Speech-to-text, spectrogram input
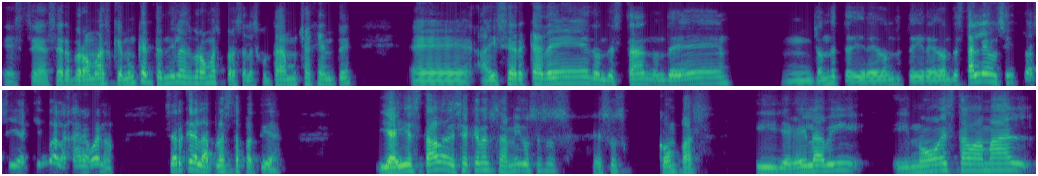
este, a hacer bromas, que nunca entendí las bromas, pero se les juntaba mucha gente. Eh, ahí cerca de donde están, donde, mm, ¿dónde te diré? ¿Dónde te diré? ¿Dónde está Leoncito? Así, aquí en Guadalajara, bueno, cerca de la Plaza Tapatía. Y ahí estaba, decía que eran sus amigos, esos, esos compas. Y llegué y la vi y no estaba mal,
